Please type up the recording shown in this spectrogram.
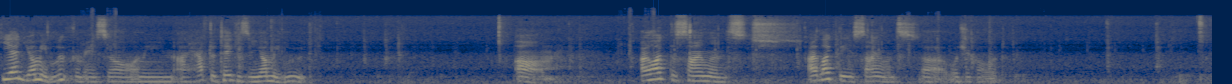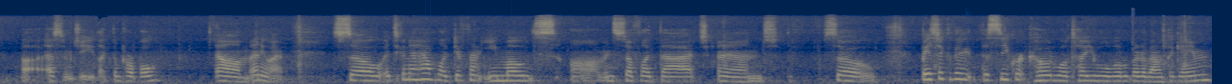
He had yummy loot for me, so I mean I have to take his yummy loot. Um I like the silenced I like the silenced uh what you call it? Uh SMG, like the purple. Um anyway. So it's gonna have like different emotes um, and stuff like that, and so basically the secret code will tell you a little bit about the game.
